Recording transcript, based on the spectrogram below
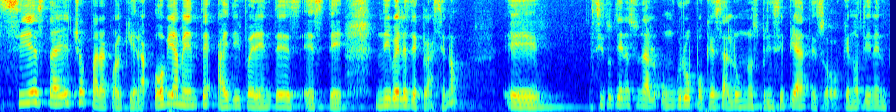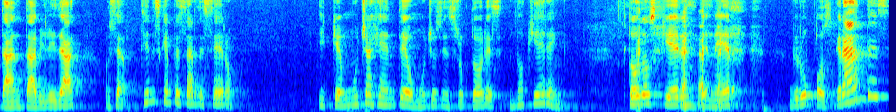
Sí está hecho para cualquiera. Obviamente hay diferentes este, niveles de clase, ¿no? Eh, si tú tienes un grupo que es alumnos principiantes o que no tienen tanta habilidad, o sea, tienes que empezar de cero. Y que mucha gente o muchos instructores no quieren. Todos quieren tener grupos grandes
